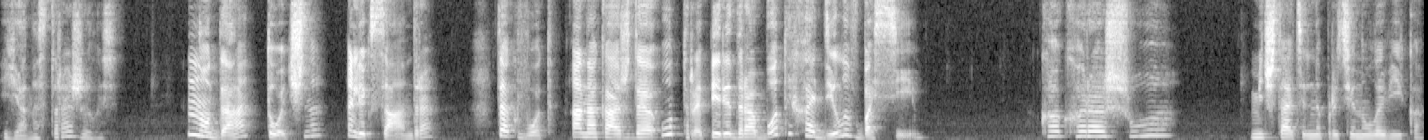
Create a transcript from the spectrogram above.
Я насторожилась. «Ну да, точно, Александра. Так вот, она каждое утро перед работой ходила в бассейн». «Как хорошо!» – мечтательно протянула Вика.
